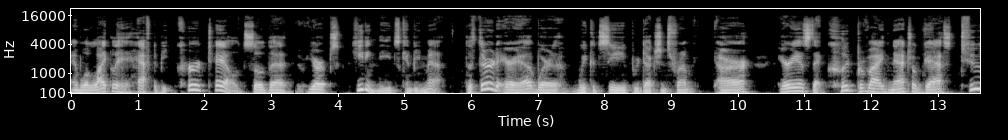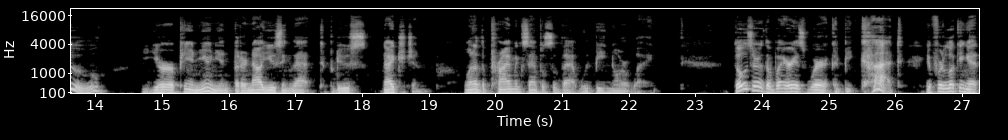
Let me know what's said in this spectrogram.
and will likely have to be curtailed so that Europe's heating needs can be met. The third area where we could see reductions from are areas that could provide natural gas to European Union but are now using that to produce nitrogen. One of the prime examples of that would be Norway. Those are the areas where it could be cut if we're looking at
